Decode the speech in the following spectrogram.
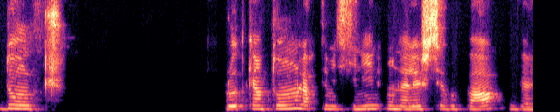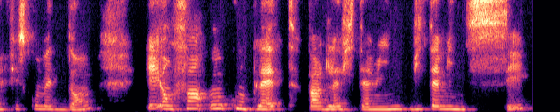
Donc, l'eau de quinton, l'artémisinine, on allège ses repas, on vérifie ce qu'on met dedans. Et enfin, on complète par de la vitamine, vitamine C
